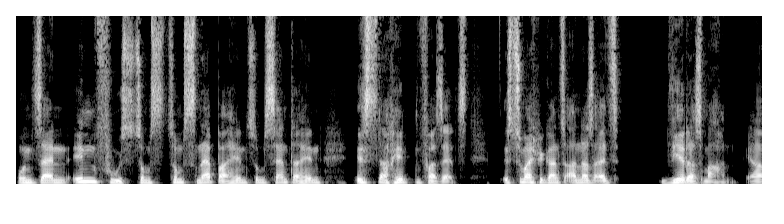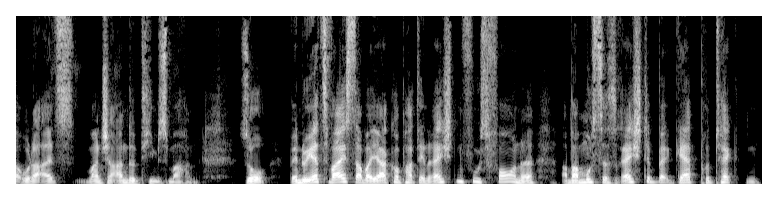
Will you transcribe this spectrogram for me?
und sein Innenfuß zum, zum Snapper hin, zum Center hin, ist nach hinten versetzt. Ist zum Beispiel ganz anders als wir das machen, ja, oder als manche andere Teams machen. So, wenn du jetzt weißt, aber Jakob hat den rechten Fuß vorne, aber muss das rechte Gap protecten,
